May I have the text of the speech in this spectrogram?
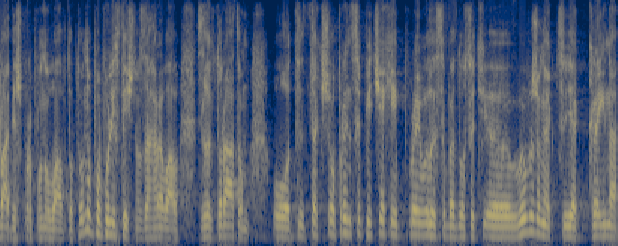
Бабіш пропонував. Тобто, ну популістично загравав з електоратом. От так що, в принципі, чехи проявили себе досить виважено, як як країна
